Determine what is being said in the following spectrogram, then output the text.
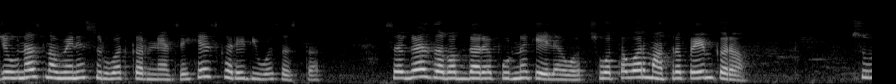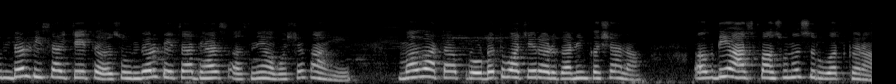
जीवनास नव्याने सुरुवात करण्याचे हेच खरे दिवस असतात. सगळ्या जबाबदाऱ्या पूर्ण केल्यावर स्वतःवर मात्र प्रेम करा. सुंदर दिसायचे तर सुंदरतेचा ध्यास असणे आवश्यक आहे. मग आता प्रौढत्वाचे रडगाणे कशाला? अगदी आजपासूनच सुरुवात करा.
